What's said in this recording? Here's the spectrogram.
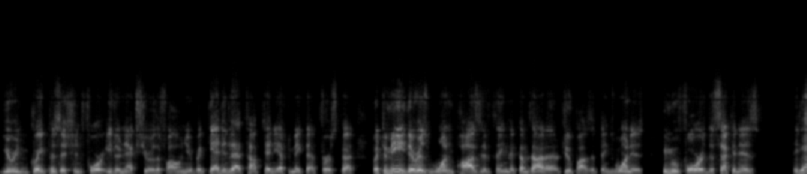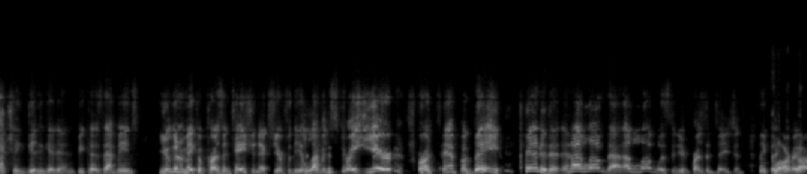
you're in great position for either next year or the following year. But get into that top 10, you have to make that first cut. But to me, there is one positive thing that comes out of two positive things. One is he moved forward. The second is that he actually didn't get in because that means you're going to make a presentation next year for the 11th straight year for a Tampa Bay candidate. And I love that. I love listening to your presentations. I think they're Clark, uh,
